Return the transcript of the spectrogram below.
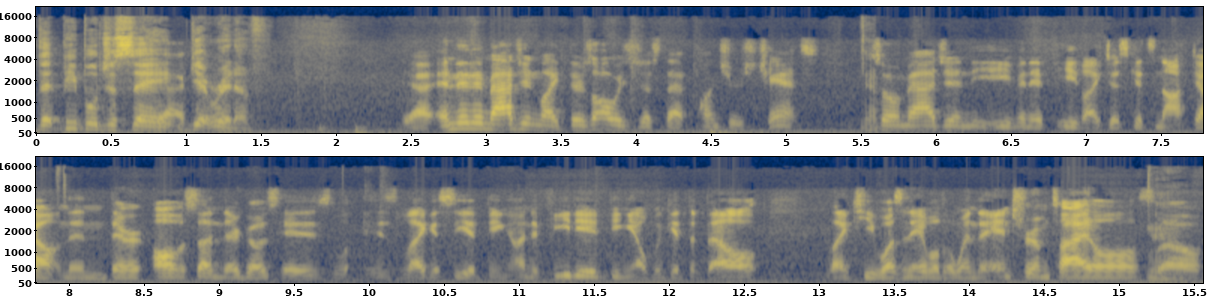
that people just say Exactly. get rid of. Yeah, and then imagine like there's always just that puncher's chance. Yeah. So imagine even if he like just gets knocked out, and then there all of a sudden there goes his his legacy of being undefeated, being able to get the belt. Like he wasn't able to win the interim title, so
